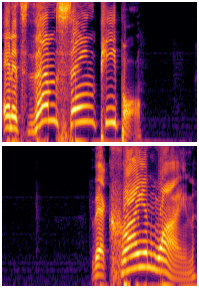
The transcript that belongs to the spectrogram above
And it's them same people that cry and whine,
